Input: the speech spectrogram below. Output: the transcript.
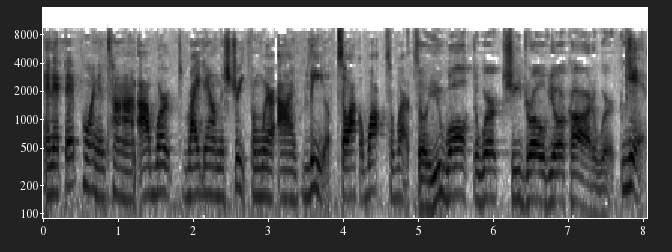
And at that point in time, I worked right down the street from where I lived, so I could walk to work. So you walked to work, she drove your car to work. Yes.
